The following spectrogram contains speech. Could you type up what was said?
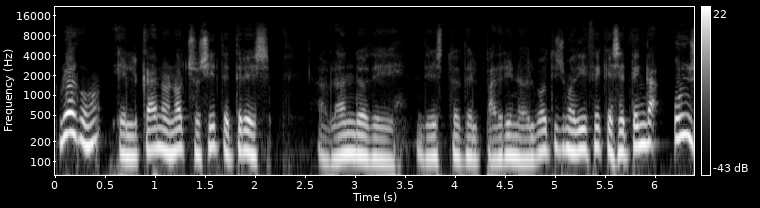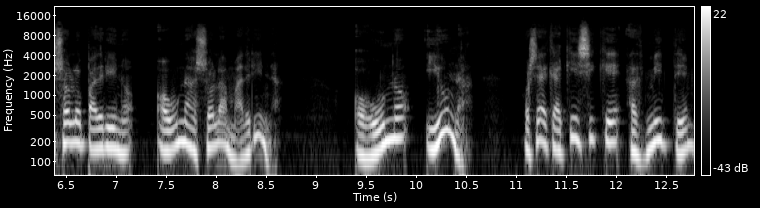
Luego, el canon 873, hablando de esto del padrino del bautismo, dice que se tenga un solo padrino o una sola madrina, o uno y una. O sea que aquí sí que admite,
